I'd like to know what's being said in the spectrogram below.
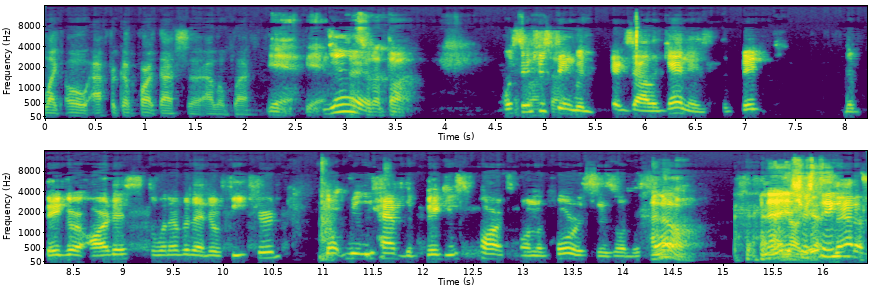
like oh Africa part. That's uh, Aloe Blacc. Yeah, yeah, Yeah. That's what I thought. What's That's what I interesting with Exile again is the big, the bigger artists whatever that they're featured don't really have the biggest parts on the choruses on the song. I know. Isn't that No, interesting? That That's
